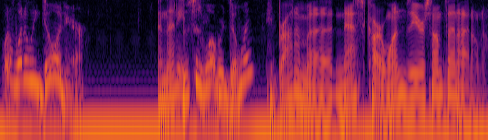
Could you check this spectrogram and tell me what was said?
what, what are we doing here? And then he, this is what we're doing. He brought him a NASCAR onesie or something. I don't know.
